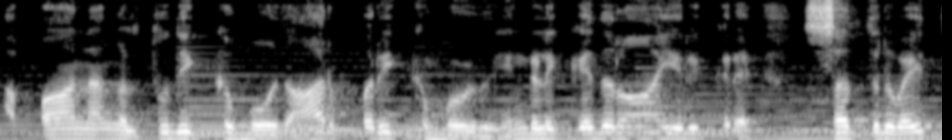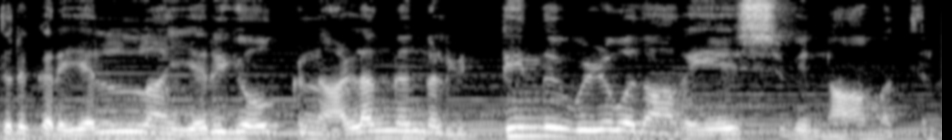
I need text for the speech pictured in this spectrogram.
அப்பா நாங்கள் துதிக்கும் போது ஆர்ப்பரிக்கும் பொழுது எங்களுக்கு எதிராக இருக்கிற சத்ரு வைத்திருக்கிற எல்லா எரிகோக்கள் அலங்கங்கள் இட்டிந்து விழுவதாக இயேசுவின் நாமத்தில்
